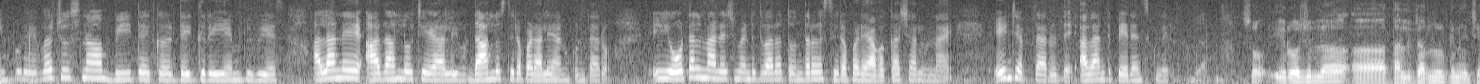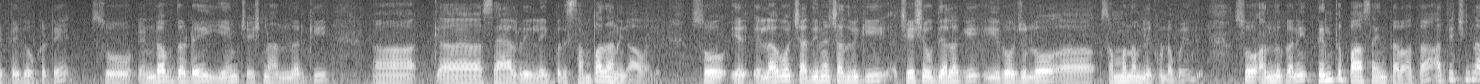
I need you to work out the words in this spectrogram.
ఇప్పుడు ఎవరు చూసినా బీటెక్ డిగ్రీ ఎంబీబీఎస్ అలానే ఆ దాంట్లో చేయాలి దాంట్లో స్థిరపడాలి అనుకుంటారు. ఈ హోటల్ మేనేజ్మెంట్ ద్వారా తొందరగా స్థిరపడే అవకాశాలు ఉన్నాయి. ఏం చెప్తారు? దే- అలాంటి పేరెంట్స్కి మీరు. సో ఈ రోజుల్లో తల్లిదండ్రులకి నేను చెప్పేది ఒకటే. So end of the day ఏం చేసినా అందరికీ శాలరీ లేకపోతే సంపాదన కావాలి. సో ఎలాగో చదివిన చదువుకి చేసే ఉద్యోగాలకి ఈ రోజుల్లో సంబంధం లేకుండా పోయింది. సో అందుకని టెన్త్ పాస్ అయిన తర్వాత అతి చిన్న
